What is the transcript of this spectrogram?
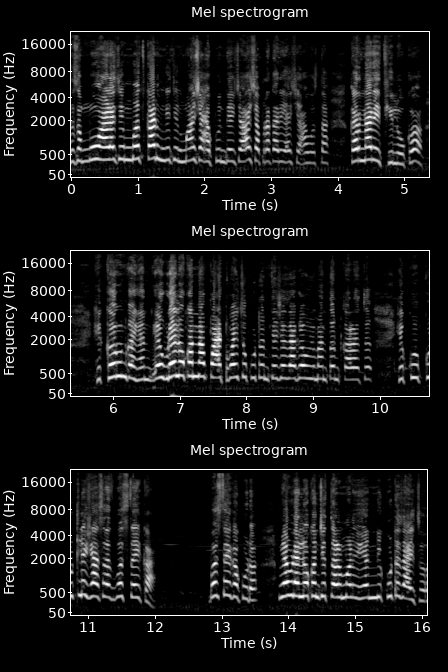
जसं मोहाळ्याचे मध काढून घ्यायचे आणि माशा हाकून द्यायच्या अशा प्रकारे अशी अवस्था करणार आहेत ही लोक. हे करून काय ह्यां- एवढ्या लोकांना पाठवायचं कुठं आणि त्याच्या जागेवर विमानतण काढायचं? हे कु कुठल्या शास्त्रात बसतंय का? बसतंय का कुठं? एवढ्या लोकांची तळमळ यांनी कुठं जायचं?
